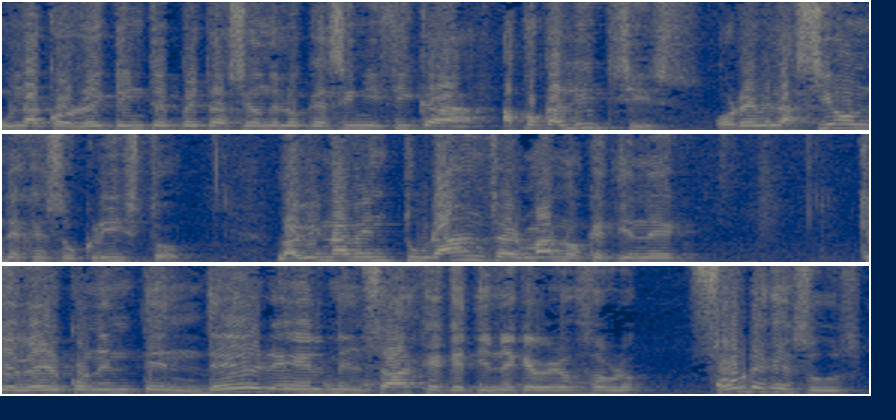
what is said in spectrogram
una correcta interpretación de lo que significa Apocalipsis o revelación de Jesucristo. La bienaventuranza, hermanos, que tiene que ver con entender el mensaje que tiene que ver sobre, sobre Jesús.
